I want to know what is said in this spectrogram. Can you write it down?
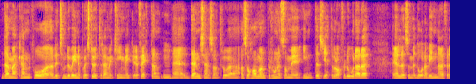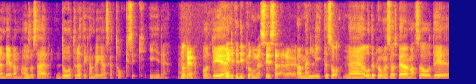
Där man kan få, lite som du var inne på i slutet här med Kingmaker-effekten. Mm. Eh, den känslan tror jag, alltså har man personer som är inte så jättebra förlorare eller som är dåliga vinnare för den delen. Mm. Alltså så här, då tror jag att det kan bli ganska toxic i det. Eh. Och det, Det är lite diplomacy sådär. Ja, men lite så. Mm. Eh, och Diplomacy har jag spelat massa och det,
